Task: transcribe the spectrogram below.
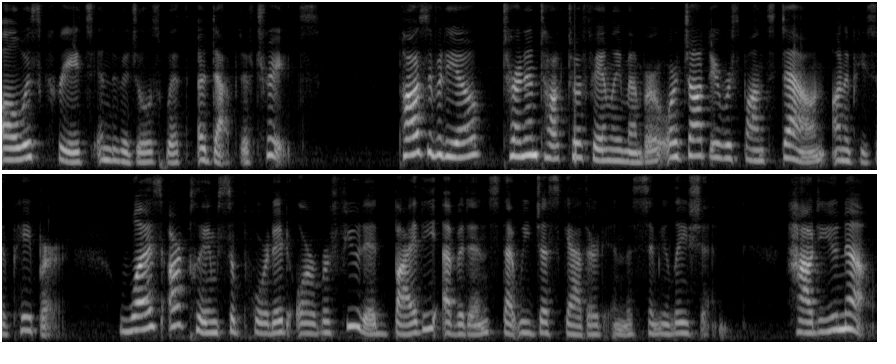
always creates individuals with adaptive traits. Pause the video, turn and talk to a family member, or jot your response down on a piece of paper. Was our claim supported or refuted by the evidence that we just gathered in the simulation? How do you know?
